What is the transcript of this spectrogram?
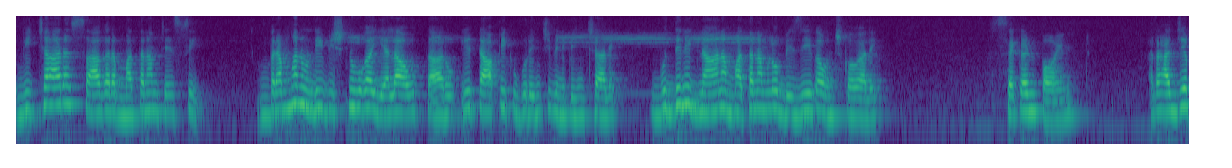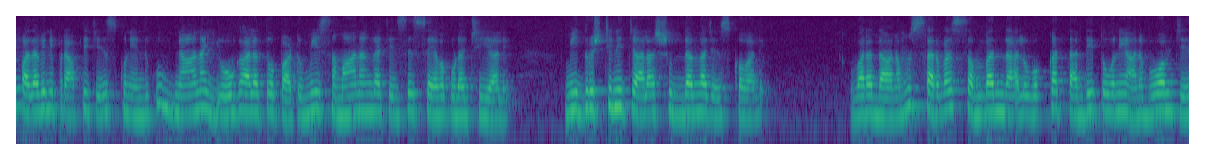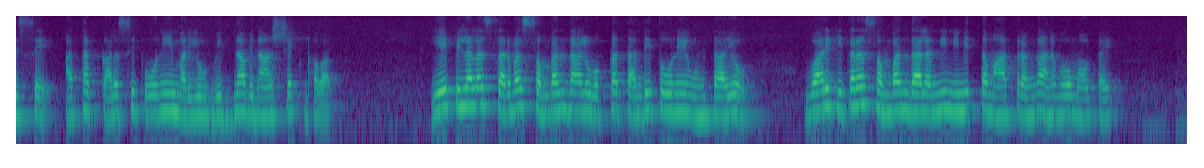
విచార సాగర మతనం చేసి బ్రహ్మ నుండి విష్ణువుగా ఎలా అవుతారు? ఈ టాపిక్ గురించి వినిపించాలి. బుద్ధిని జ్ఞాన మతనంలో బిజీగా ఉంచుకోవాలి. సెకండ్ పాయింట్ రాజ్య పదవిని ప్రాప్తి చేసుకునేందుకు జ్ఞాన యోగాలతో పాటు మీ సమానంగా చేసే సేవ కూడా చేయాలి. మీ దృష్టిని చాలా శుద్ధంగా చేసుకోవాలి. వరదానము సర్వ సంబంధాలు ఒక్క తండ్రితోనే అనుభవం చేసే అత కలిసిపోని మరియు విఘ్న వినాశక్ భవ. ఏ పిల్లల సర్వ సంబంధాలు ఒక్క తండ్రితోనే ఉంటాయో వారికి ఇతర సంబంధాలన్నీ నిమిత్త మాత్రంగా అనుభవం అవుతాయి.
